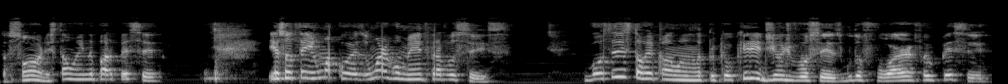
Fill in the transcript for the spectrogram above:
da Sony estão indo para o PC. E eu só tenho uma coisa, um argumento para vocês. Vocês estão reclamando porque o queridinho de vocês, God of War, foi o PC.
